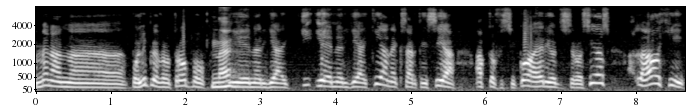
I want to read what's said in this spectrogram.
με έναν ε, πολύπλευρο τρόπο ναι. η, ενεργειακή, η ενεργειακή ανεξαρτησία από το φυσικό αέριο της Ρωσίας, αλλά όχι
